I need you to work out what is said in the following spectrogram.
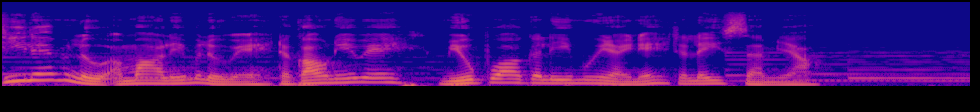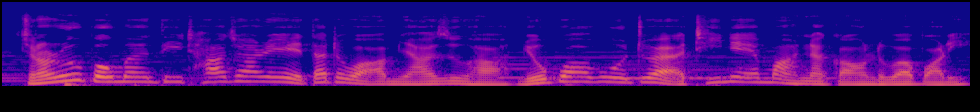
ထီးလဲမလို့အမာလေးမလို့ပဲတကောင်လေးပဲမျိုးပွားကလေးမွေးနိုင်တဲ့တလိษံများကျွန်တော်တို့ပုံမှန်တည်ထားကြတဲ့တတ္တဝါအများစုဟာမျိုးပွားဖို့အတွက်အထီးနဲ့အမနှစ်ကောင်လိုအပ်ပါသည်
